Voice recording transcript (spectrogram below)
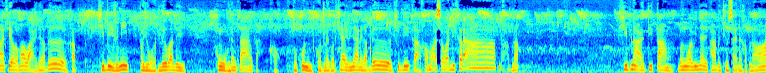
มาเที่ยวกับมาไหวนะครับเด้อครับคลิปนี้จะมีประโยชน์หรือว่าดีหูต่างๆกับขอบขอบคุณกดไลค์กดแชร์วิญญานะครับ เด้อคลิปนี้กะคำว่าสวัสดีครับนะครับเนาะคลิปหน้าติดตามเบิ้งไว้วิญญาจะพาไปเที่ยวใส่นะครับเนาะ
